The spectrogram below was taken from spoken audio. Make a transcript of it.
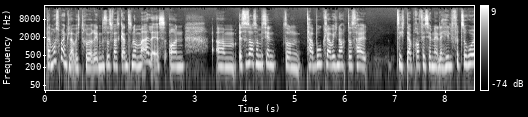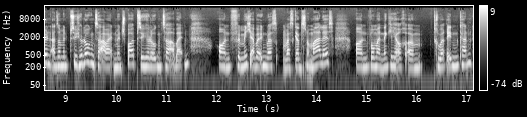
da muss man, glaube ich, drüber reden. Das ist was ganz Normales. Und ähm, es ist auch so ein bisschen so ein Tabu, glaube ich, noch, dass halt sich da professionelle Hilfe zu holen, also mit Psychologen zu arbeiten, mit Sportpsychologen zu arbeiten. Und für mich aber irgendwas, was ganz Normales und wo man, denke ich, auch ähm, drüber reden kann,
